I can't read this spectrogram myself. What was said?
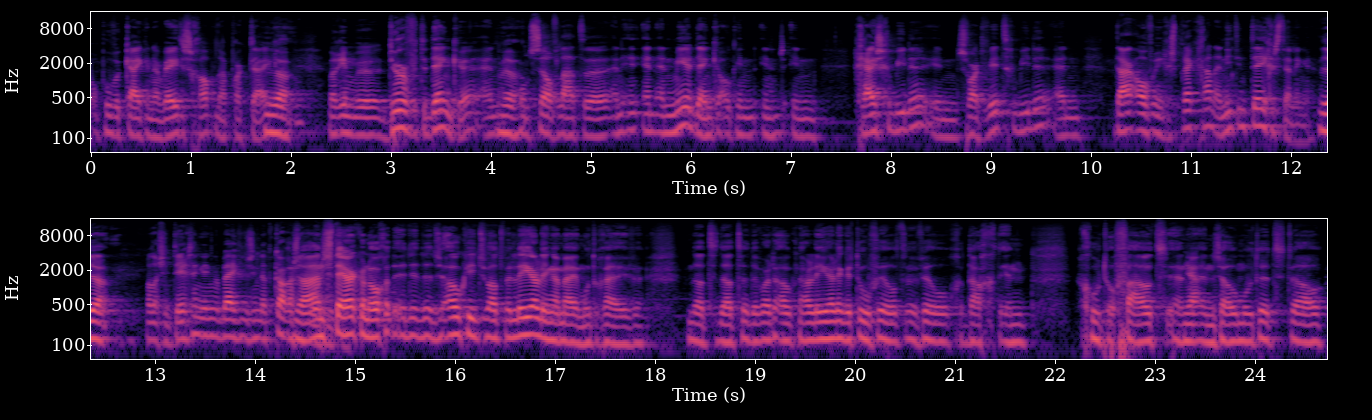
Op hoe we kijken naar wetenschap, naar praktijk. ja, Waarin we durven te denken en Ja. onszelf laten... En, en, en meer denken ook in, in, in grijsgebieden, in zwart-wit gebieden. En daarover in gesprek gaan en niet in tegenstellingen. ja. Want als je in tegenstelling denkt, dan blijf je dus in dat karrenspoor Ja, en sterker nog, dit dit is ook iets wat we leerlingen mee moeten geven. Dat, dat, er wordt ook naar leerlingen toe veel veel gedacht in goed of fout en, Ja. en zo moet het. Terwijl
